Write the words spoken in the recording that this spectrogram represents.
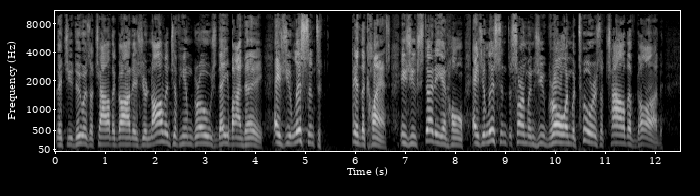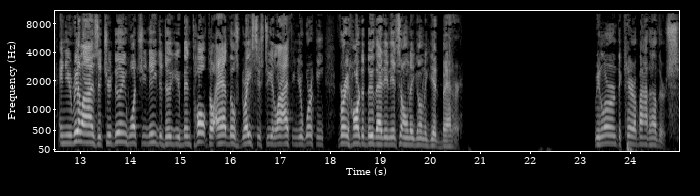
that you do as a child of God as your knowledge of Him grows day by day, as you listen to in the class, as you study at home, as you listen to sermons, you grow and mature as a child of God. And you realize that you're doing what you need to do. You've been taught to add those graces to your life and you're working very hard to do that and it's only going to get better. We learn to care about others.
